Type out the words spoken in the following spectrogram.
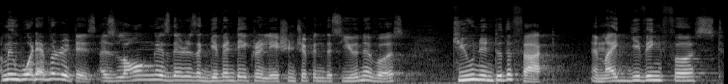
I mean, whatever it is, as long as there is a give and take relationship in this universe, tune into the fact am I giving first?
